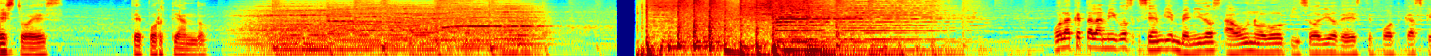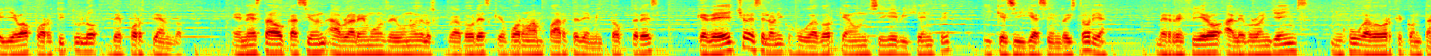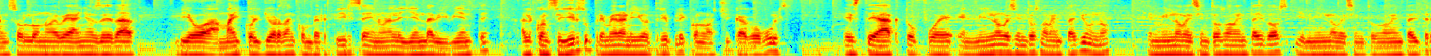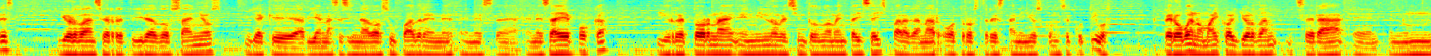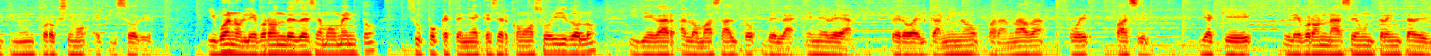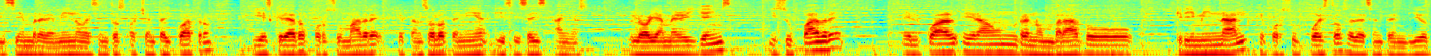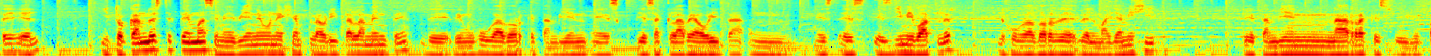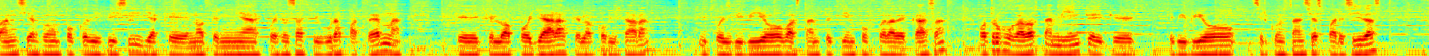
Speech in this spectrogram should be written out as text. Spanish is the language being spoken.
Esto es Deporteando. Hola, ¿qué tal amigos? Sean bienvenidos a un nuevo episodio de este podcast que lleva por título Deporteando. En esta ocasión hablaremos de uno de los jugadores que forman parte de mi top 3, que de hecho es el único jugador que aún sigue vigente y que sigue haciendo historia. Me refiero a LeBron James, un jugador que con tan solo 9 años de edad vio a Michael Jordan convertirse en una leyenda viviente al conseguir su primer anillo triple con los Chicago Bulls. Este acto fue en 1991, en 1992 y en 1993. Jordan se retira dos años ya que habían asesinado a su padre en, esa, en esa época y retorna en 1996 para ganar otros tres anillos consecutivos. Pero bueno, Michael Jordan será en, un, próximo episodio. Y bueno, LeBron desde ese momento supo que tenía que ser como su ídolo y llegar a lo más alto de la NBA. Pero el camino para nada fue fácil, ya que LeBron nace un 30 de diciembre de 1984 y es criado por su madre que tan solo tenía 16 años, Gloria Mary James, y su padre, el cual era un renombrado criminal que por supuesto se desentendió de él. Y tocando este tema se me viene un ejemplo ahorita a la mente de, un jugador que también es pieza clave ahorita, es, Jimmy Butler, el jugador del Miami Heat, que también narra que su infancia fue un poco difícil ya que no tenía pues esa figura paterna que, lo apoyara, que lo acobijara y pues vivió bastante tiempo fuera de casa. Otro jugador también que, que vivió circunstancias parecidas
